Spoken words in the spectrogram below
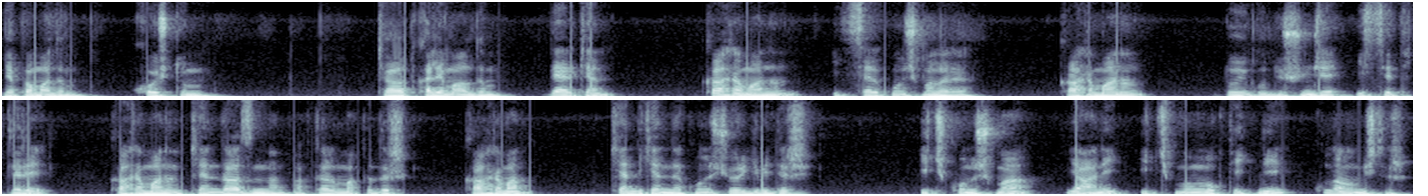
Yapamadım. Koştum. Kağıt kalem aldım derken kahramanın içsel konuşmaları, kahramanın duygu, düşünce, hissettikleri kahramanın kendi ağzından aktarılmaktadır. Kahraman kendi kendine konuşuyor gibidir. İç konuşma yani iç monolog tekniği kullanılmıştır.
